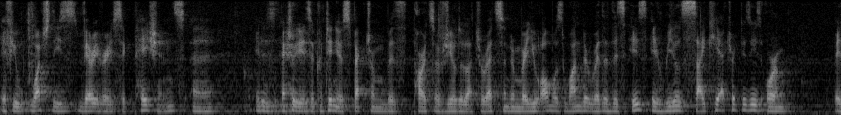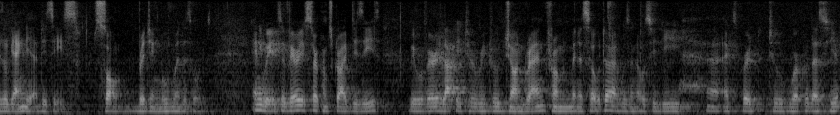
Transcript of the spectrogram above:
if you watch these very, very sick patients, uh, it is actually it's a continuous spectrum with parts of Gilles de la Tourette syndrome where you almost wonder whether this is a real psychiatric disease or a basal ganglia disease, so bridging movement disorders. Anyway, it's a very circumscribed disease. We were very lucky to recruit Jon Grant from Minnesota, who's an OCD uh, expert, to work with us here.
